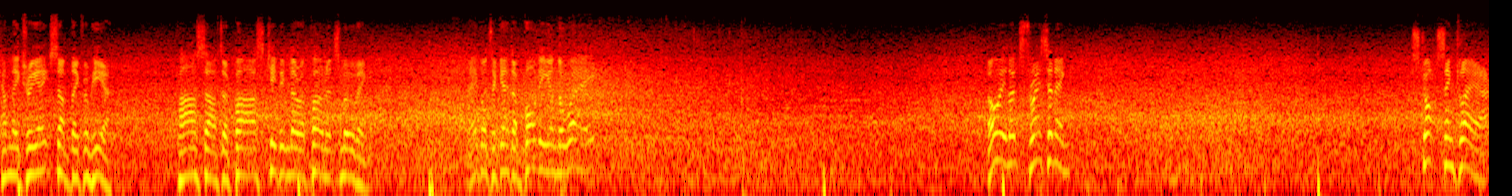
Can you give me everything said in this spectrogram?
Can they create something from here? Pass after pass, keeping their opponents moving. Able to get a body in the way. Oh, he looks threatening. Scott Sinclair.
